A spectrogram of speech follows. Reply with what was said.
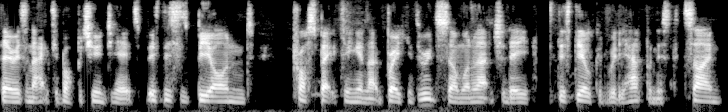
there is an active opportunity here. It's, this is beyond prospecting and like breaking through to someone, and actually this deal could really happen. This could sign.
